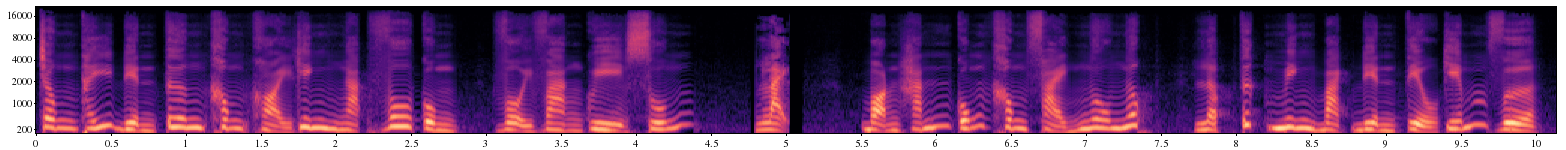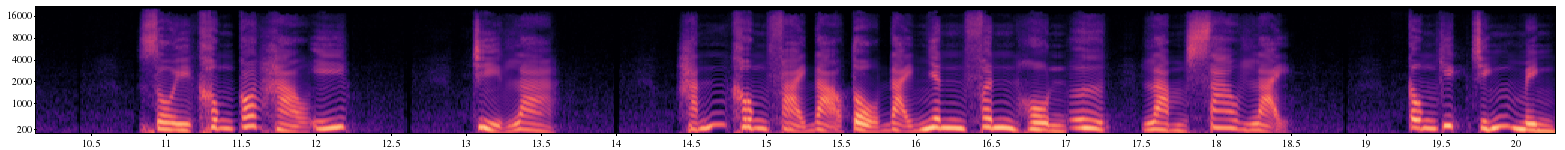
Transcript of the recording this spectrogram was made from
Trông thấy điện tương không khỏi kinh ngạc vô cùng, vội vàng quỳ xuống. Lại, Bọn hắn cũng không phải ngu ngốc, lập tức minh bạch điền tiểu kiếm vừa. Rồi không có hảo ý. Chỉ là hắn không phải đạo tổ đại nhân phân hồn ư, làm sao lại công kích chính mình.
